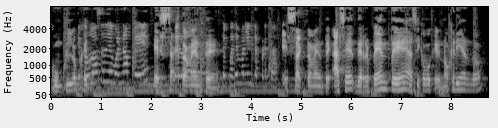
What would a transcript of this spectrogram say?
cumple el objetivo. lo hace de buena fe. Exactamente. pero Se puede malinterpretar. Exactamente. Hace de repente, así como que no queriendo,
